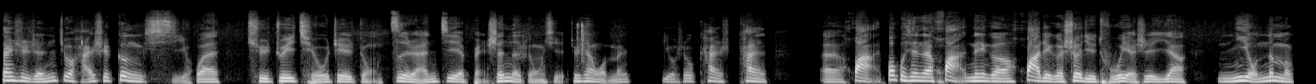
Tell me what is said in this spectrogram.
但是人就还是更喜欢去追求这种自然界本身的东西，就像我们有时候看看，呃，画，包括现在画那个画这个设计图也是一样。你有那么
